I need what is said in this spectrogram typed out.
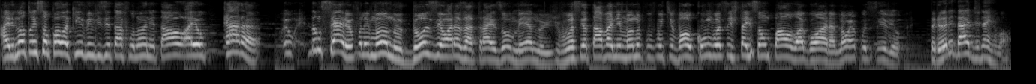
Aí ele, não, tô em São Paulo aqui, vim visitar fulano e tal. Aí eu, cara, eu, não, sério, eu falei, mano, 12 horas atrás ou menos, você tava animando pro futebol como você está em São Paulo agora. Não é possível. Prioridade, né, irmão?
